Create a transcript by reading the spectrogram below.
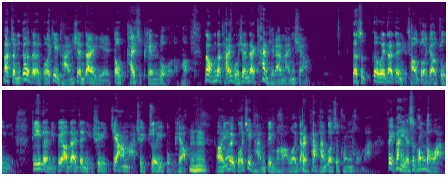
那整个的国际盘现在也都开始偏弱了哈。那我们的台股现在看起来蛮强，可是各位在这里操作就要注意，第一个你不要在这里去加码去追股票，嗯哼，啊，因为国际盘并不好。我讲看韩国是空头嘛，费半也是空头啊，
